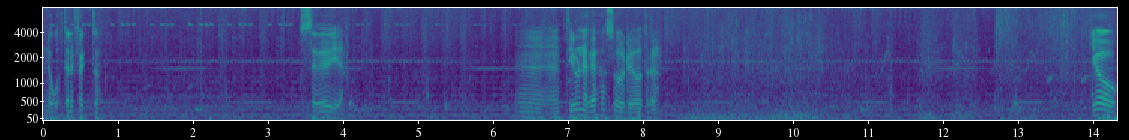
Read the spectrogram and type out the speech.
Mm. Me gusta el efecto. Se ve bien. Eh, tiene una caja sobre otra. Yo.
